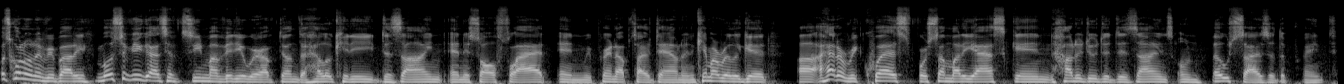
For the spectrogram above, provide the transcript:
What's going on everybody? Most of you guys have seen my video where I've done the Hello Kitty design and it's all flat and we print upside down and it came out really good. Uh, I had a request for somebody asking how to do the designs on both sides of the print.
